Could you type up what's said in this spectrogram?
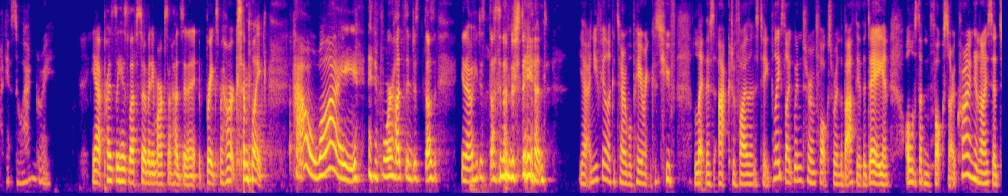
I get so angry. Yeah. Presley has left so many marks on Hudson and it breaks my heart because I'm like, how? Why? And poor Hudson just doesn't, you know, he just doesn't understand. Yeah, and you feel like a terrible parent because you've let this act of violence take place. Like Winter and Fox were in the bath the other day, and all of a sudden Fox started crying, and I said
